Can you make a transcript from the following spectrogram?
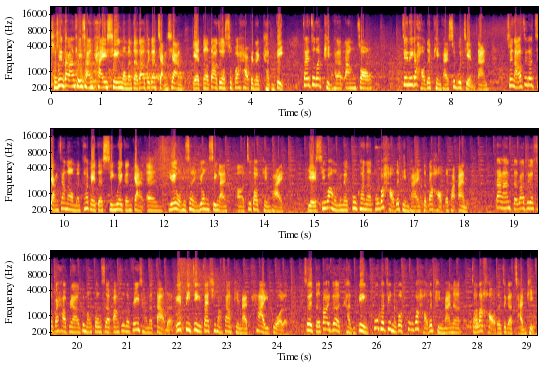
首先，当然非常开心，我们得到这个奖项，也得到这个 Super Happy 的肯定。在这个品牌的当中，建立一个好的品牌是不简单，所以拿到这个奖项呢，我们特别的欣慰跟感恩，因为我们是很用心来呃制造品牌，也希望我们的顾客呢通过好的品牌得到好的方案。当然，得到这个 Super Happy 对我们公司的帮助是非常的大的，因为毕竟在市场上品牌太多了，所以得到一个肯定，顾客就能够通过好的品牌呢找到好的这个产品。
